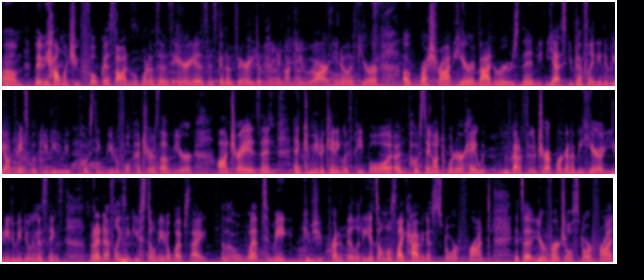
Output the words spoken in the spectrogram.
Um, maybe how much you focus on one of those areas is going to vary depending on who you are. You know, if you're a restaurant here in Baton Rouge, then yes, you definitely need to be on Facebook. You need to be posting beautiful pictures of your entrees and, and communicating with people and posting on Twitter, hey, we, we've got a food truck, we're going to be here. You need to be doing those things. But I definitely think you still need a website. The web to me gives you credibility. It's almost like having a storefront. It's a your virtual storefront.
